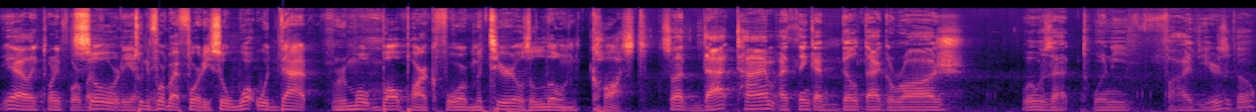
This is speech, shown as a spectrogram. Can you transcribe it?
Yeah, like 24 so by 40. I 24 by 40 so what would that remote ballpark for materials alone cost So at that time, I think I built that garage, what was that, 25 years ago?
